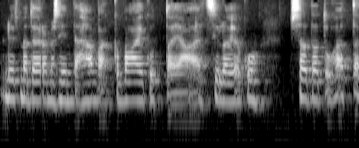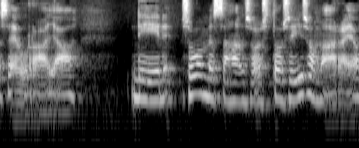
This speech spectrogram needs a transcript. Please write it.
nyt mä törmäsin tähän vaikka vaikuttajaa, että sillä on joku 100 000 seuraajaa. Niin Suomessahan se olisi tosi iso määrä jo.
